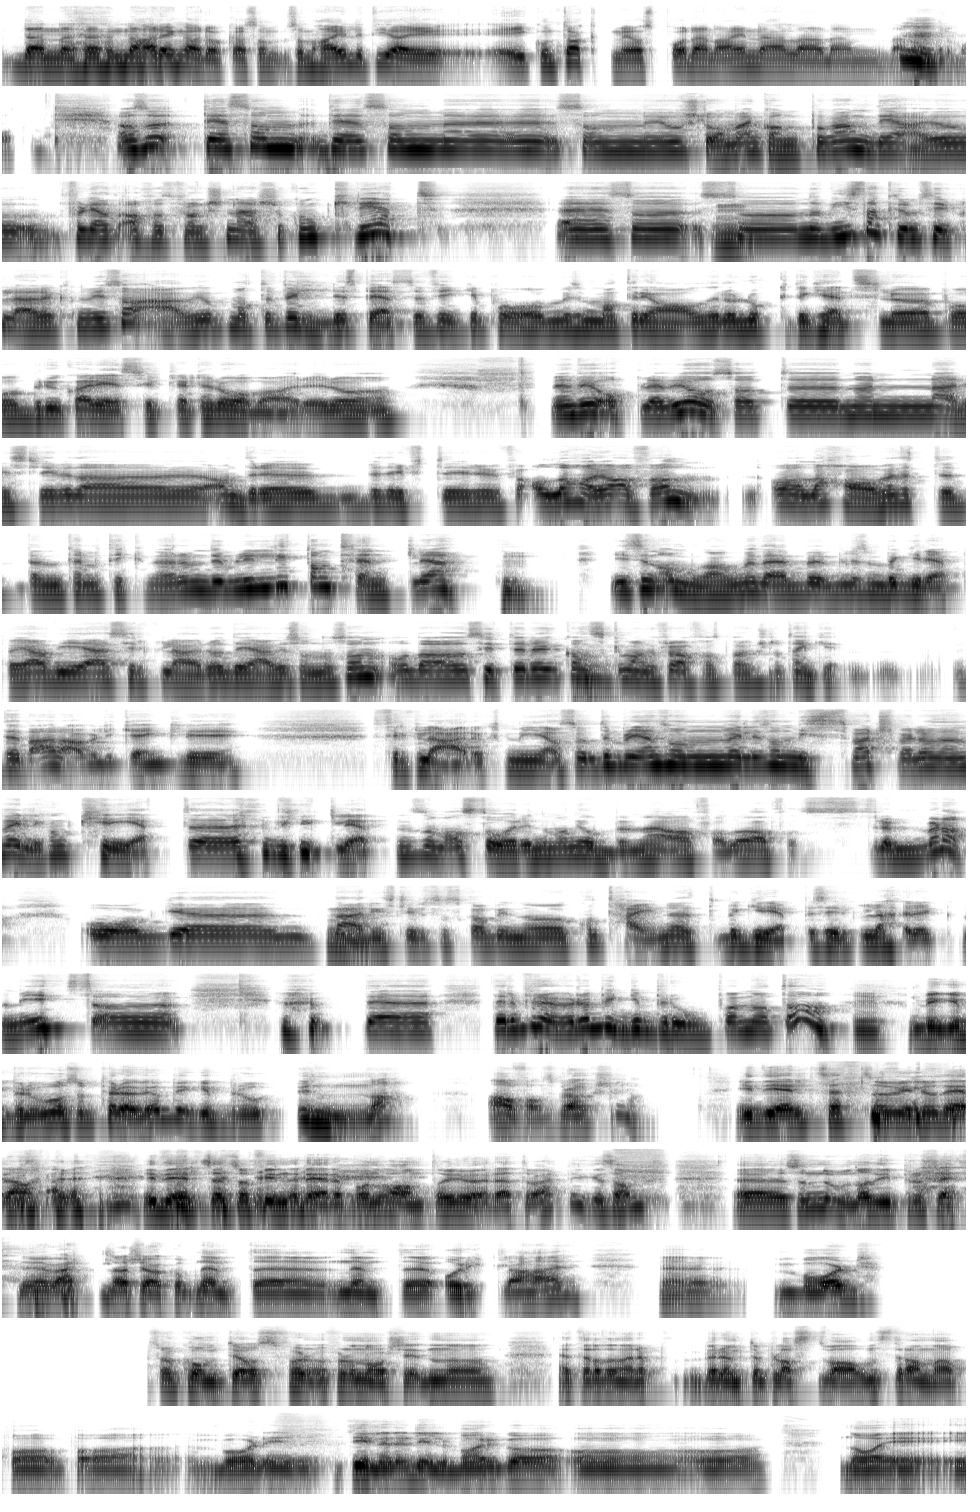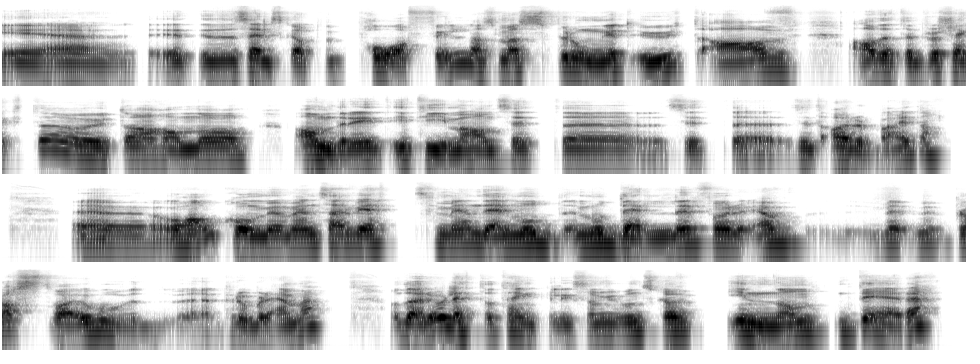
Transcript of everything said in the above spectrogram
den næringa deres som, som, hele tida er, er, i kontakt med oss på den ene eller den, den mm. andre måten. Altså Det, som, det som, eh, som, jo slår meg gang på gang, det er jo fordi at avfallsbransjen er så konkret. Eh, så, så mm. når vi snakker om sirkulærøkonomi, så er vi jo på en måte veldig spesifikke på liksom, materialer og lukkede kretsløp og bruk av resirkulerte råvarer. Og, men vi opplever jo også at eh, når næringslivet, da, andre bedrifter For alle har jo avfall, og alle har med dette, denne tematikken å gjøre, men de blir litt omtrentlige. Mm. I sin omgang med det liksom begrepet. Ja, vi er sirkulære, og det er vi sånn og sånn. Og da sitter det ganske mm. mange fra avfallsbransjen og tenker det der er vel ikke egentlig sirkulærøkonomi. Altså, det blir en sånn veldig sånn mismatch mellom den veldig konkrete virkeligheten som man står i når man jobber med avfall og avfallsstrømmer, da, og eh, mm. næringslivet som skal begynne å containe dette begrepet sirkulærøkonomi. Så det, dere prøver å bygge bro på en måte, da. Mm. Bygge bro, og så prøver vi å bygge bro unna avfallsbransjen. da. Ideelt sett så vil jo dere Ideelt sett så finner dere på noe annet å gjøre etter hvert, ikke sant. Eh, så noen av de prosjektene vi har vært Lars Jakob nevnte, nevnte Orkla her. Eh, Bård som kom til oss for, for, noen år siden etter at den berømte plasthvalen stranda på, på Bård i tidligere Lilleborg og, og, og nå i, i, i, det selskapet Påfyll, da, som har sprunget ut av, av, dette prosjektet og ut av han og andre i, i teamet hans sitt, eh, sitt, eh, sitt arbeid. Da. Eh, og han kom jo med en serviett med en del modeller for ja, Plast var jo hovedproblemet. Og det er jo lett å tenke liksom, jo, den skal innom dere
